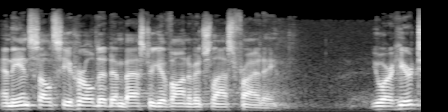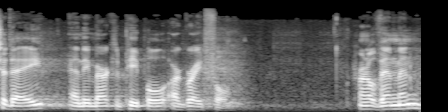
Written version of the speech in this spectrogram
and the insults he hurled at Ambassador Yovanovitch last Friday. You are here today, and the American people are grateful. Colonel Vindman,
